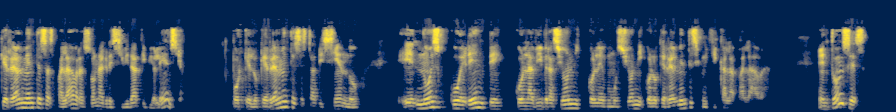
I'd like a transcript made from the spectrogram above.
que realmente esas palabras son agresividad y violencia, porque lo que realmente se está diciendo eh, no es coherente con la vibración, ni con la emoción, ni con lo que realmente significa la palabra. Entonces,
